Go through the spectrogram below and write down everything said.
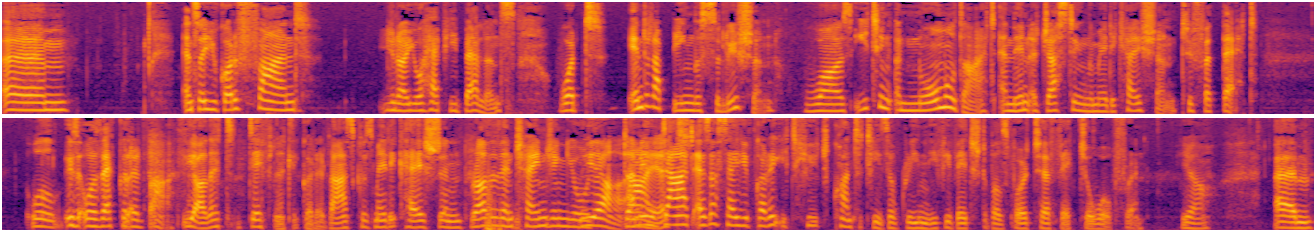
Um, and so you've got to find, you know, your happy balance. What ended up being the solution was eating a normal diet and then adjusting the medication to fit that. Well, Is was that good advice? yeah, that's definitely good advice because medication. Rather than changing your Yeah, diet. I mean, diet, as I say, you've got to eat huge quantities of green leafy vegetables for it to affect your warfarin. Yeah. Um,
